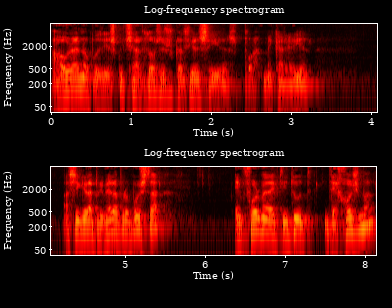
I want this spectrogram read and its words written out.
Ahora no podría escuchar dos de sus canciones seguidas. me cargarían. Así que la primera propuesta, en forma de actitud de Hojma,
